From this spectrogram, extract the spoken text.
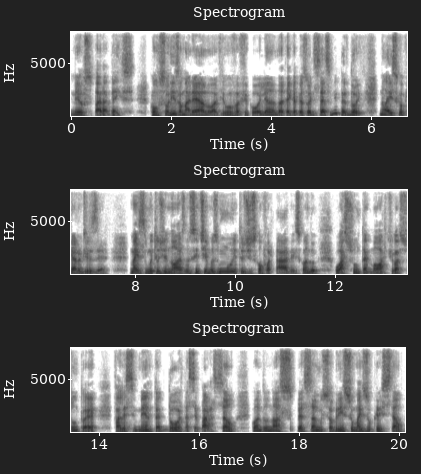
meus parabéns. Com um sorriso amarelo, a viúva ficou olhando até que a pessoa dissesse: Me perdoe, não é isso que eu quero dizer. Mas muitos de nós nos sentimos muito desconfortáveis quando o assunto é morte, o assunto é falecimento, é dor da separação, quando nós pensamos sobre isso, mas o cristão,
